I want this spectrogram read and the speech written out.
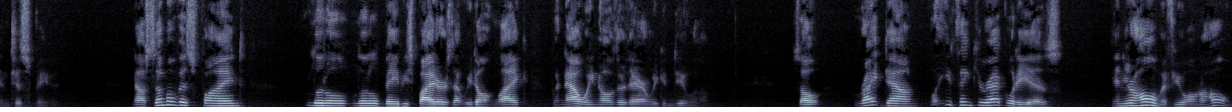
anticipated. Now, some of us find little little baby spiders that we don't like, but now we know they're there and we can deal with them. So, write down what you think your equity is in your home if you own a home.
